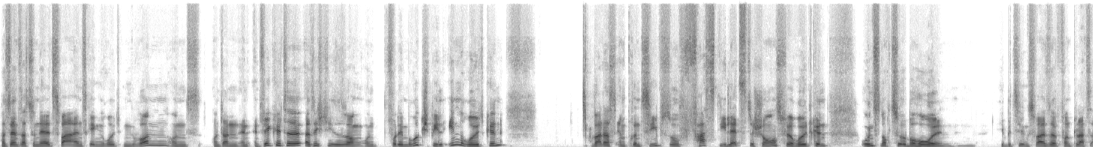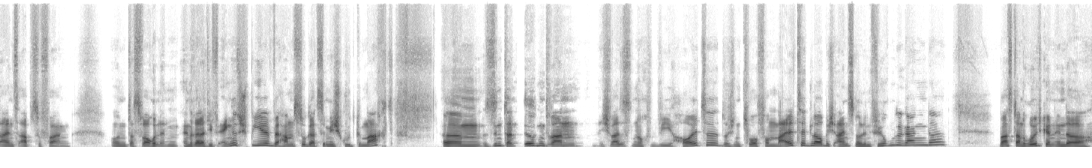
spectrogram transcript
hat sensationell 2-1 gegen Rötgen gewonnen und, und dann entwickelte er sich die Saison und vor dem Rückspiel in Rötgen war das im Prinzip so fast die letzte Chance für Rötgen, uns noch zu überholen, beziehungsweise von Platz 1 abzufangen. Und das war auch ein, ein relativ enges Spiel. Wir haben es sogar ziemlich gut gemacht. Ähm, sind dann irgendwann, ich weiß es noch wie heute, durch ein Tor von Malte, glaube ich, 1-0 in Führung gegangen da. Was dann Rötgen in der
